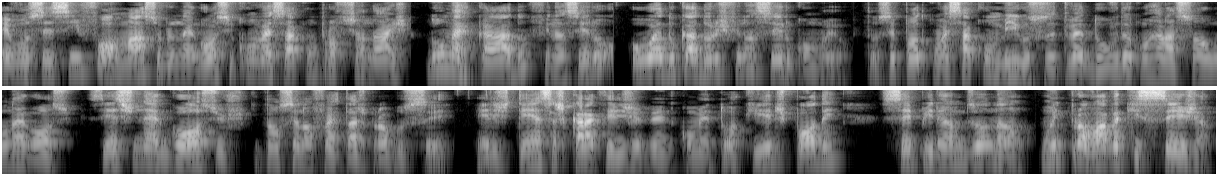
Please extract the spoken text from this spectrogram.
é você se informar sobre o negócio e conversar com profissionais do mercado financeiro ou educadores financeiros como eu. Então você pode conversar comigo se você tiver dúvida com relação a algum negócio. Se esses negócios que estão sendo ofertados para você, eles têm essas características que a gente comentou aqui, eles podem ser pirâmides ou não. Muito provável é que seja,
